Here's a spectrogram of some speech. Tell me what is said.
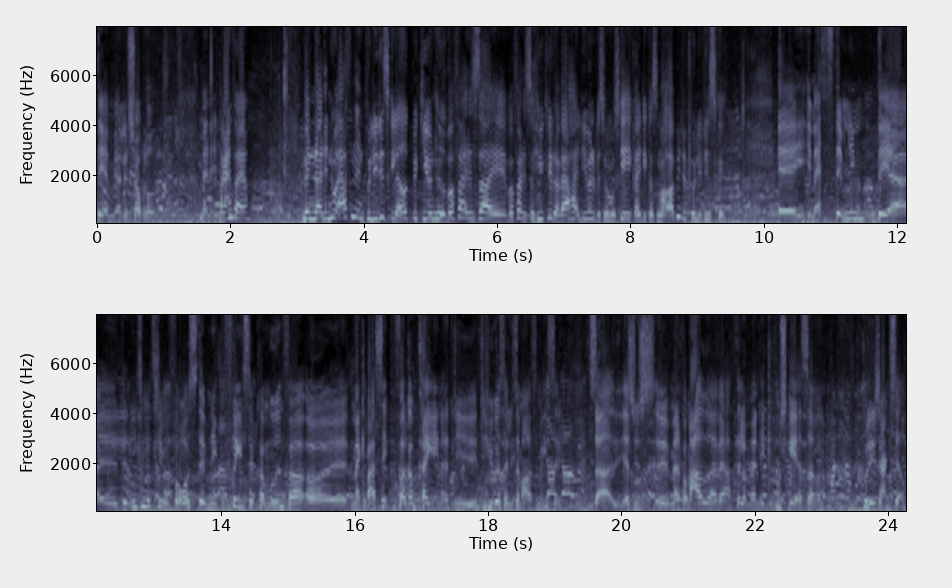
det er mere lidt sjovt. Men et par gange før, ja. Men når det nu er sådan en politisk lavet begivenhed, hvorfor er, det så, øh, hvorfor er det så hyggeligt at være her alligevel, hvis man måske ikke rigtig går så meget op i det politiske? Øh, jamen altså stemning, det er øh, den ultimative forårsstemning, befrielse at komme udenfor, og øh, man kan bare se på folk omkring en, at de, de hygger sig lige så meget som en selv. Så jeg synes, øh, man får meget ud af at være, selvom man ikke måske er så politisk engageret.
